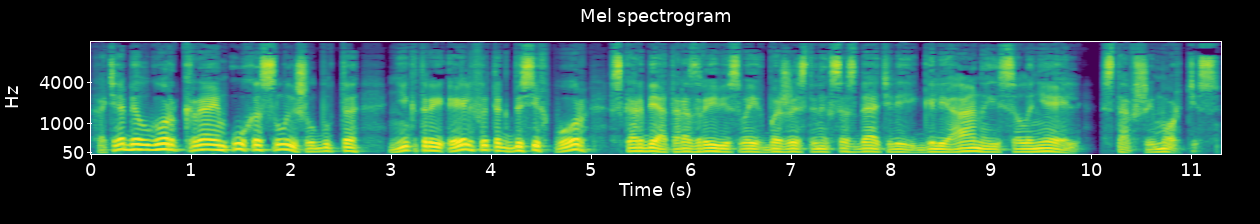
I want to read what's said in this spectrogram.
Хотя Белгор краем уха слышал, будто некоторые эльфы так до сих пор скорбят о разрыве своих божественных создателей Галиана и Солониэль, ставший Мортис.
